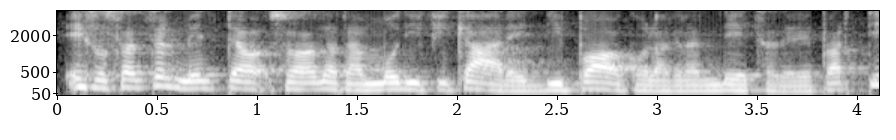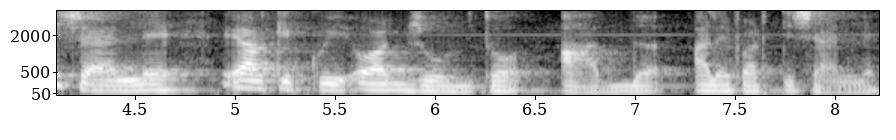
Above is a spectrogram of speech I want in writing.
e sostanzialmente sono andato a modificare di poco la grandezza delle particelle e anche qui ho aggiunto add alle particelle.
